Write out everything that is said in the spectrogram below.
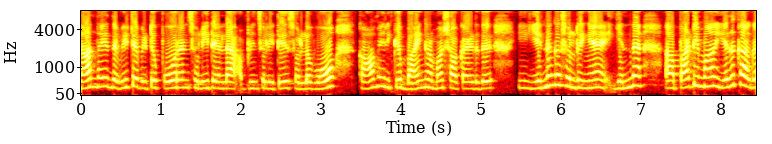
நான் தான் இந்த வீட்டை விட்டு போகிறேன்னு சொல்லிட்டேன்ல அப்படின்னு சொல்லிட்டு சொல்லவும் காவேரிக்கு பயங்கரமாக ஷாக் ஆகிடுது என்னங்க சொல்கிறீங்க என்ன பாட்டிமா எதுக்காக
